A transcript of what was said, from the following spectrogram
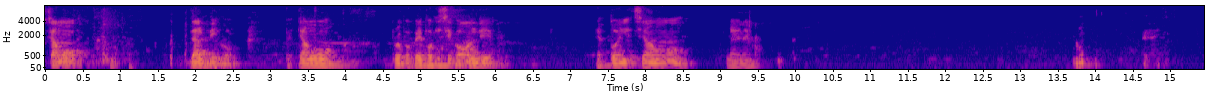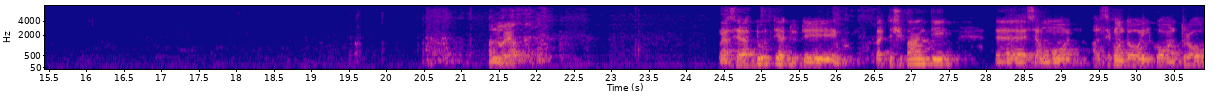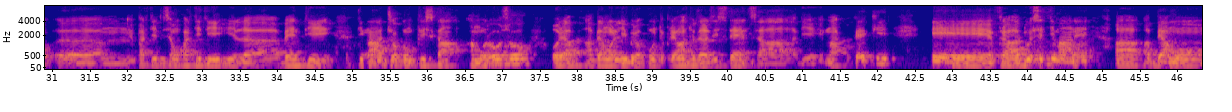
siamo dal vivo. Aspettiamo proprio per pochi secondi e poi iniziamo. Bene. Allora, buonasera a tutti, a tutti i partecipanti. Eh, siamo al secondo incontro, eh, partiti, siamo partiti il 20 di maggio con Prisca Amoroso, ora abbiamo il libro appunto Primato della Resistenza di Marco Checchi e fra due settimane ah, abbiamo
